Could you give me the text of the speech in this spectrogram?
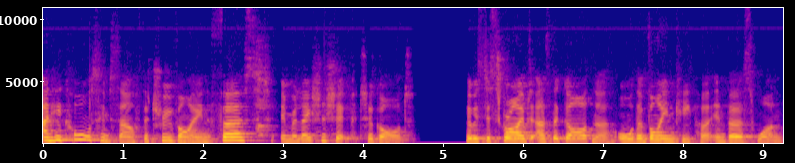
And he calls himself the true vine, first in relationship to God, who is described as the gardener or the vine keeper in verse 1.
